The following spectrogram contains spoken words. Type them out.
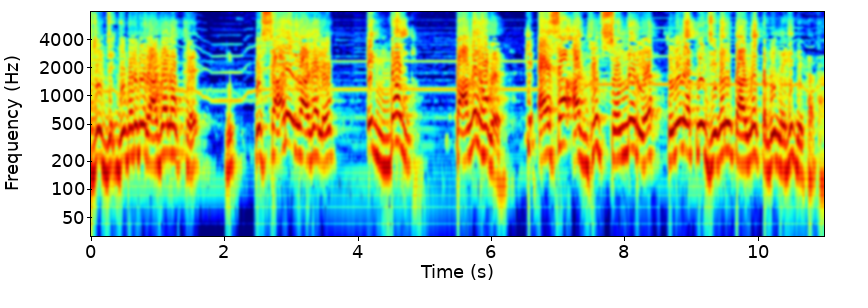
जो जो बड़े बड़े राजा लोग थे, ये सारे राजा लोग एकदम पागल हो गए। कि ऐसा अद्भुत सौंदर्य उन्होंने अपने जीवन काल में कभी नहीं देखा था।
